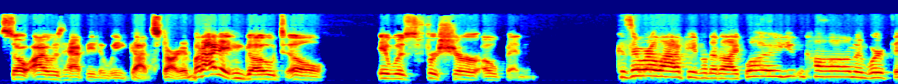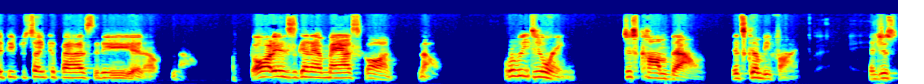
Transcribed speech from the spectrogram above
So I was happy that we got started, but I didn't go till it was for sure open because there were a lot of people that are like, well, you can come and we're 50% capacity. You know, no. The audience is going to have masks on. No. What are we doing? Just calm down. It's going to be fine. And just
